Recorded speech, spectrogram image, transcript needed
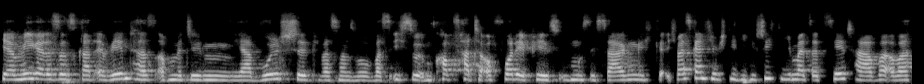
ja, mega, dass du das gerade erwähnt hast, auch mit dem ja Bullshit, was man so, was ich so im Kopf hatte, auch vor der PSU, muss ich sagen. Ich, ich weiß gar nicht, ob ich dir die Geschichte jemals erzählt habe, aber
